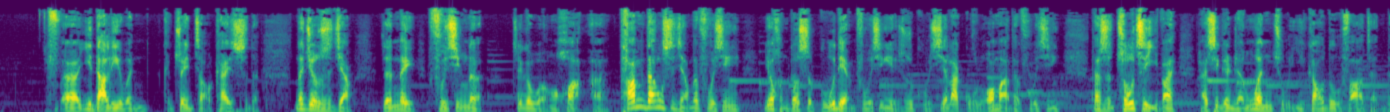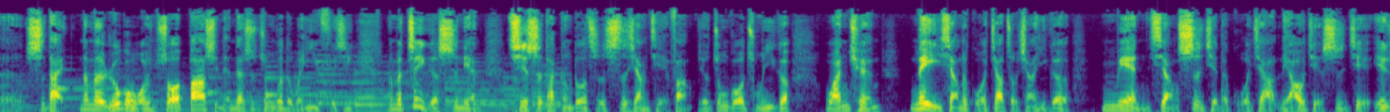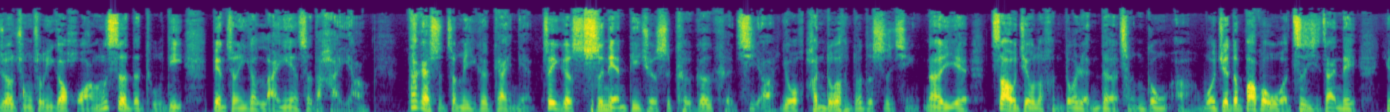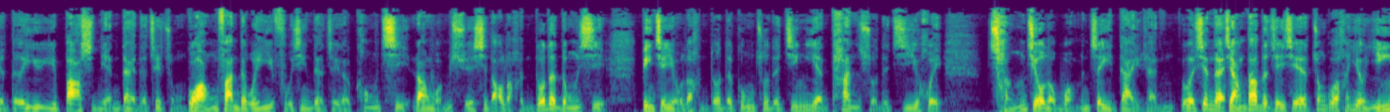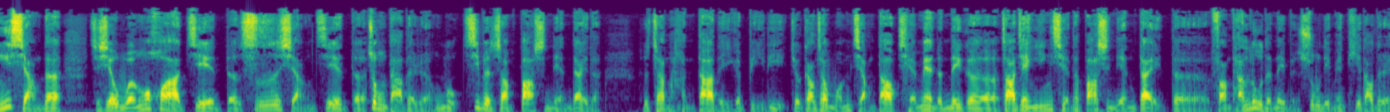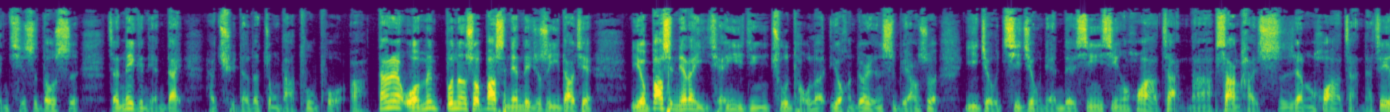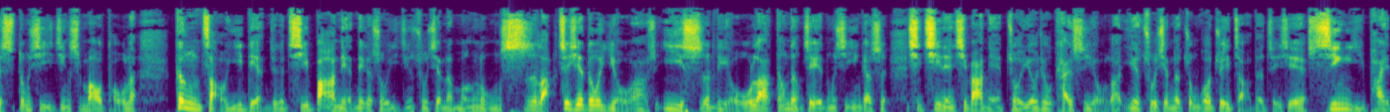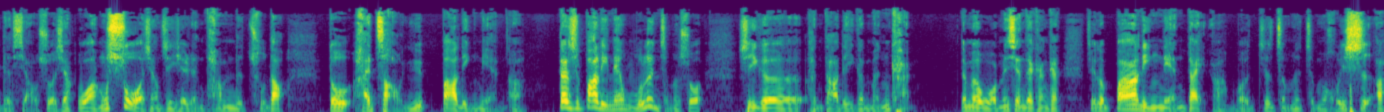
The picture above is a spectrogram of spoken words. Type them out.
呃，意大利文最早开始的，那就是讲人类复兴了。这个文化啊，他们当时讲的复兴有很多是古典复兴，也就是古希腊、古罗马的复兴。但是除此以外，还是一个人文主义高度发展的时代。那么，如果我们说八十年代是中国的文艺复兴，那么这个十年其实它更多是思想解放，就中国从一个完全内向的国家走向一个面向世界的国家，了解世界，也就是从从一个黄色的土地变成一个蓝颜色的海洋。大概是这么一个概念。这个十年的确是可歌可泣啊，有很多很多的事情，那也造就了很多人的成功啊。我觉得包括我自己在内，也得益于八十年代的这种广泛的文艺复兴的这个空气，让我们学习到了很多的东西，并且有了很多的工作的经验、探索的机会，成就了我们这一代人。我现在讲到的这些中国很有影响的这些文化界的思想界的重大的人物，基本上八十年代的。是占了很大的一个比例。就刚才我们讲到前面的那个查建英写的八十年代的访谈录的那本书里面提到的人，其实都是在那个年代他取得了重大突破啊。当然，我们不能说八十年代就是一刀切，有八十年代以前已经出头了，有很多人是，比方说一九七九年的新兴画展呐、上海十人画展呐、啊，这些东西已经是冒头了。更早一点，这个七八年那个时候已经出现了朦胧诗了，这些都有啊，是意识流了等等这些东西。应该是七七年、七八年左右就开始有了，也出现了中国最早的这些新一派的小说，像王朔，像这些人，他们的出道都还早于八零年啊。但是八零年无论怎么说，是一个很大的一个门槛。那么我们现在看看这个八零年代啊，我这怎么怎么回事啊？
